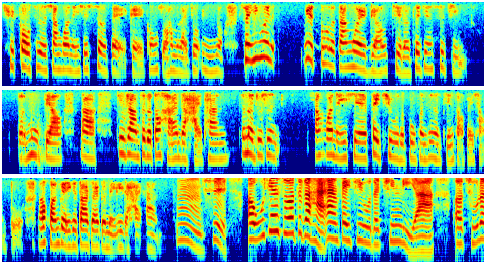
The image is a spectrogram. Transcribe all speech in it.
去购置了相关的一些设备给公所他们来做运用。所以，因为越多的单位了解了这件事情的目标，那就让这个东海岸的海滩真的就是相关的一些废弃物的部分真的减少非常多，然后还给一个大家一个美丽的海岸。嗯，是。呃，吴先说这个海岸废弃物的清理啊，呃，除了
